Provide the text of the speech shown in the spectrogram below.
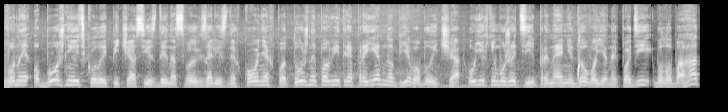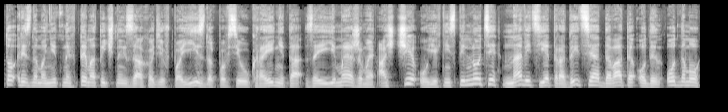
Вони обожнюють, коли під час їзди на своїх залізних конях потужне повітря приємно б'є в обличчя. У їхньому житті, принаймні до воєнних подій, було багато різноманітних тематичних заходів, поїздок по всій Україні та за її межами. А ще у їхній спільноті навіть є традиція давати один одному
